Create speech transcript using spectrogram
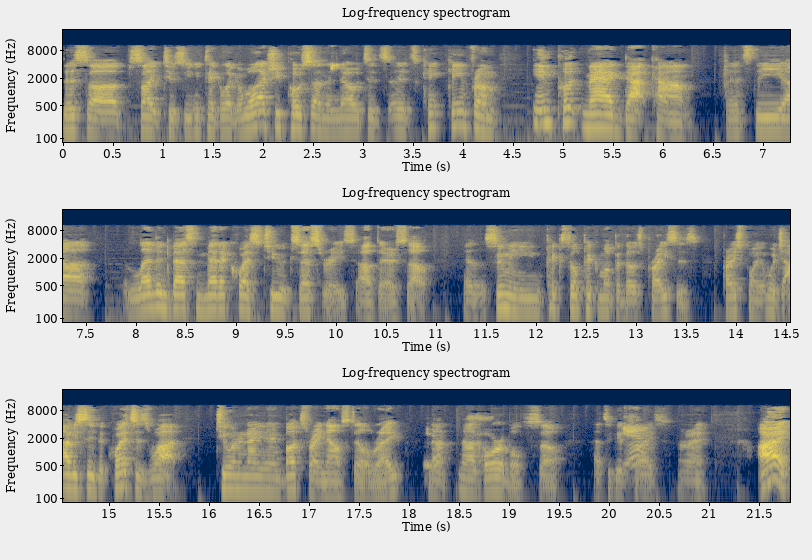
this uh, site too, so you can take a look. And we'll actually post it on the notes. It's it's came from InputMag.com, and it's the uh, 11 best MetaQuest 2 accessories out there. So, uh, assuming you can pick, still pick them up at those prices, price point. Which obviously the Quest is what 299 bucks right now, still right? Not not horrible. So that's a good Yeah. price. All right. All right,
